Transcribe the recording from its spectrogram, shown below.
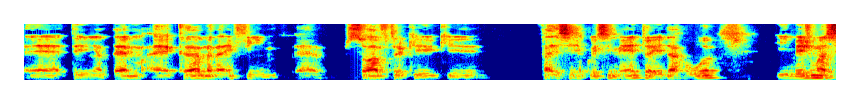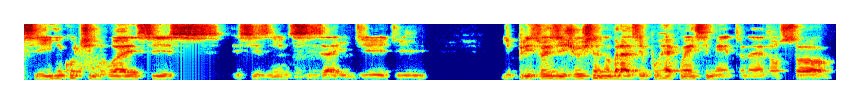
é, tem até é, câmera, enfim, é, software que, que faz esse reconhecimento aí da rua, e mesmo assim continua esses, esses índices aí de, de, de prisões injustas no Brasil por reconhecimento, né? Não só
